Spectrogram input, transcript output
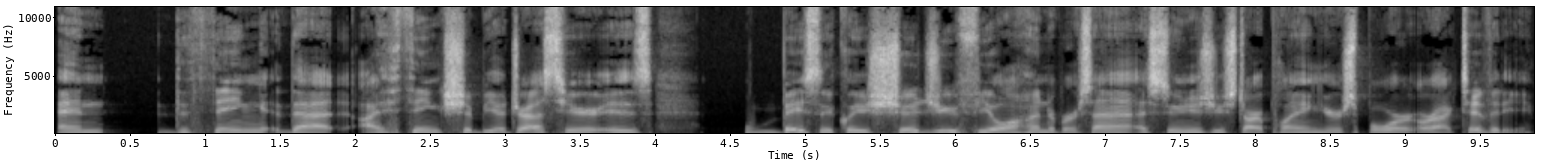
And the thing that I think should be addressed here is basically should you feel 100% as soon as you start playing your sport or activity?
